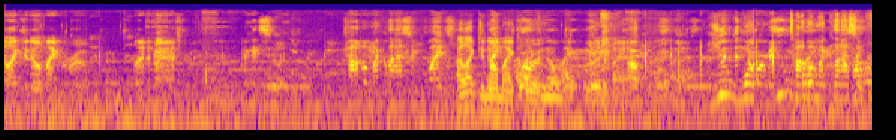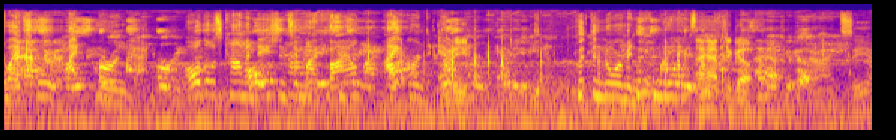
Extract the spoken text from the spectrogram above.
I like to know my crew. Mind if I ask? I can see Top of my class in flight school. I like to know my crew. Mind if I ask? You want top of my class in flight school? I earned that. All those commendations in my file, I earned every. you? Put the Normandy in my hands. I have to go. All right, see ya.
